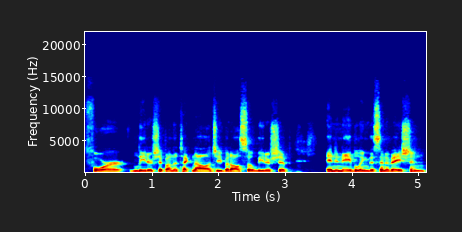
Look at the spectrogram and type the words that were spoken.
for leadership on the technology, but also leadership in enabling this innovation.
